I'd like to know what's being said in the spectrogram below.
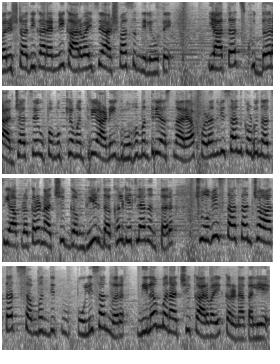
वरिष्ठ अधिकाऱ्यांनी कारवाईचे आश्वासन दिले होते. यातच खुद्द राज्याचे उपमुख्यमंत्री आणि गृहमंत्री असणाऱ्या फडणवीसांकडूनच या प्रकरणाची गंभीर दखल घेतल्यानंतर चोवीस तासांच्या आतच संबंधित पोलिसांवर निलंबनाची कारवाई करण्यात आली आहे.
